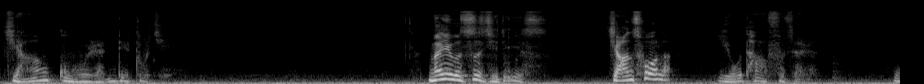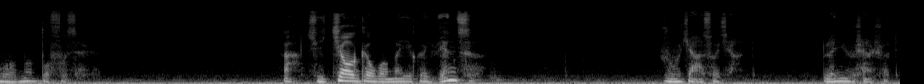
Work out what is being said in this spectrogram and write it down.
讲古人的注解，没有自己的意思，讲错了由他负责任，我们不负责任。啊，所以教给我们一个原则：儒家所讲的《论语》上说的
